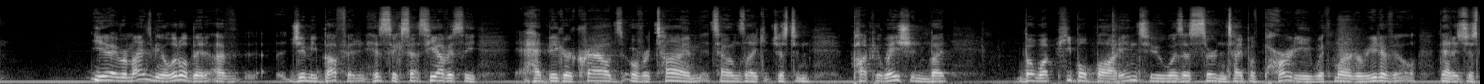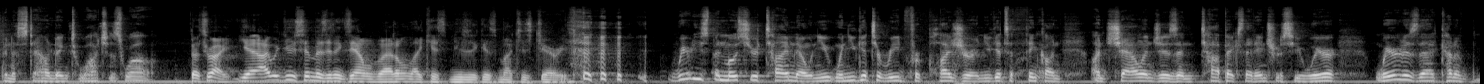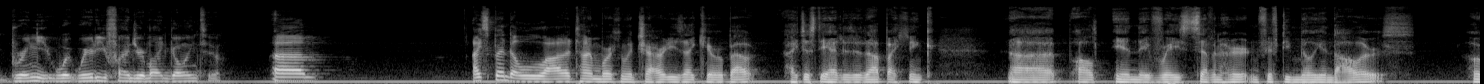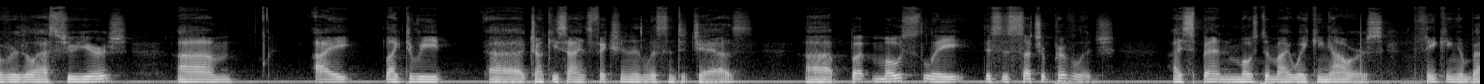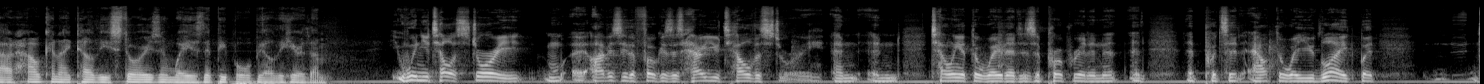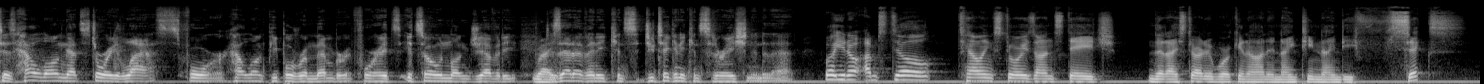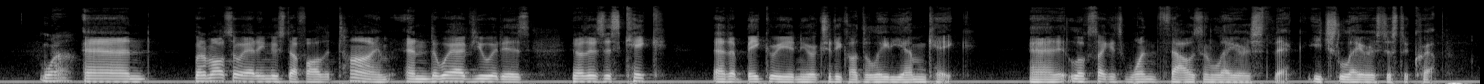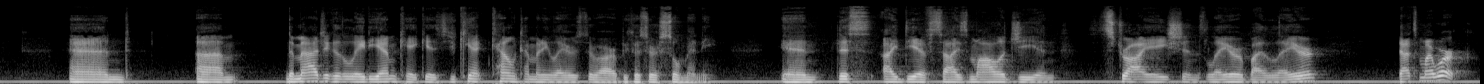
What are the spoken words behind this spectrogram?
Yeah, it reminds me a little bit of Jimmy Buffett and his success. He obviously had bigger crowds over time. It sounds like just in population, but but what people bought into was a certain type of party with Margaritaville that has just been astounding to watch as well. That's right. Yeah, I would use him as an example, but I don't like his music as much as Jerry's. Where do you spend most of your time now when you when you get to read for pleasure and you get to think on on challenges and topics that interest you? Where where does that kind of bring you? Where, where do you find your mind going to? Um, I spend a lot of time working with charities I care about. I just added it up. I think uh, all in they've raised seven hundred and fifty million dollars over the last few years. Um, I like to read uh, junky science fiction and listen to jazz, uh, but mostly this is such a privilege. I spend most of my waking hours thinking about how can I tell these stories in ways that people will be able to hear them. When you tell a story, obviously the focus is how you tell the story and, and telling it the way that is appropriate and that, that, that puts it out the way you'd like. But does how long that story lasts for, how long people remember it for, its its own longevity. Right. Does that have any? Do you take any consideration into that? Well, you know, I'm still telling stories on stage that I started working on in 1996. Wow. And but I'm also adding new stuff all the time. And the way I view it is, you know, there's this cake at a bakery in New York City called the Lady M cake, and it looks like it's 1,000 layers thick. Each layer is just a crepe. And um, the magic of the Lady M cake is you can't count how many layers there are because there are so many. And this idea of seismology and striations layer by layer, that's my work.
